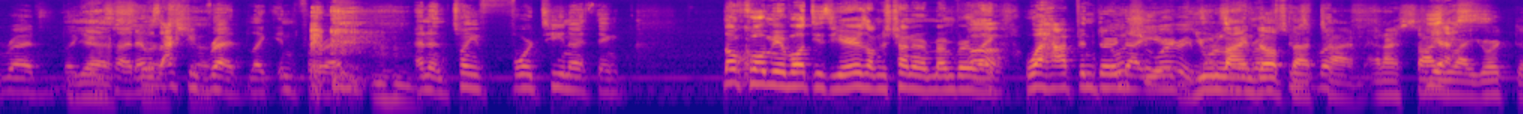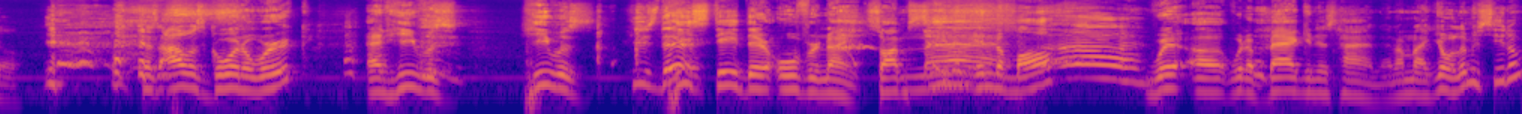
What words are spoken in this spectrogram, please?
red, like Yes, inside. It was actually yes. red, like infrared. Mhm. and then 2014, I think. Don't quote me about these years. I'm just trying to remember like Oh. what happened during that you year. You lined up that but- time, and I saw you at Yorkdale because I was going to work, and he was he was He was he stayed there overnight. So I'm seeing him in the mall Ah. with uh with a bag in his hand, and I'm like, "Yo, let me see them."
